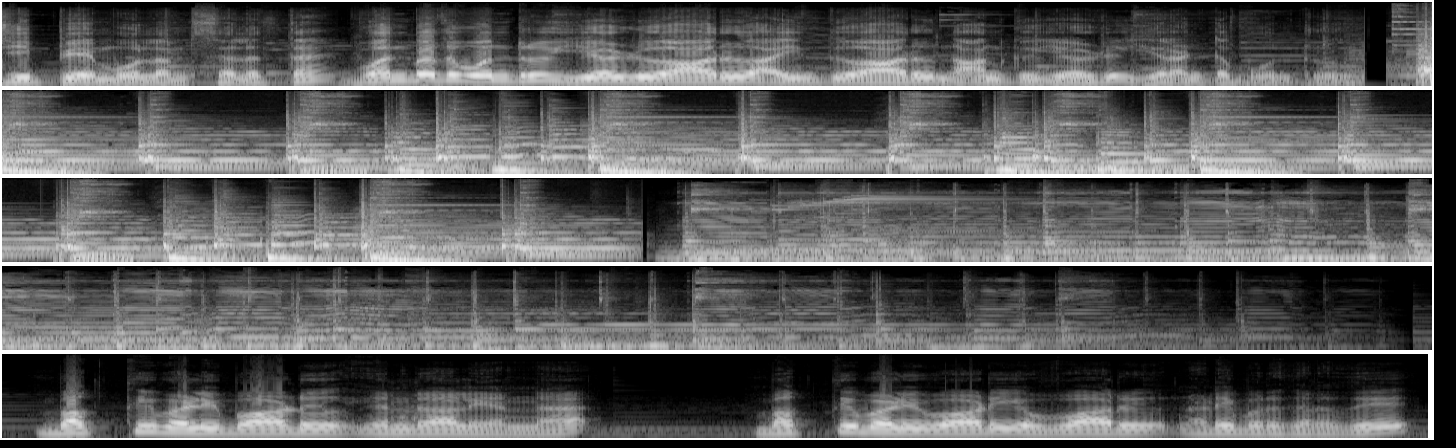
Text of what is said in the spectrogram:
GPay மூலம் செலுத்த ஒன்பது ஒன்று ஏழு ஆறு ஐந்து ஆறு நான்கு ஏழு இரண்டு மூன்று. பக்தி வழிபாடு என்றால் என்ன? பக்தி வழிபாடு எவ்வாறு நடைபெறுகிறது?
